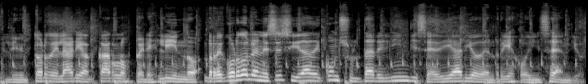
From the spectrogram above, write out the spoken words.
El director del área, Carlos Pérez Lindo, recordó la necesidad de consultar el índice diario del riesgo de incendios,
